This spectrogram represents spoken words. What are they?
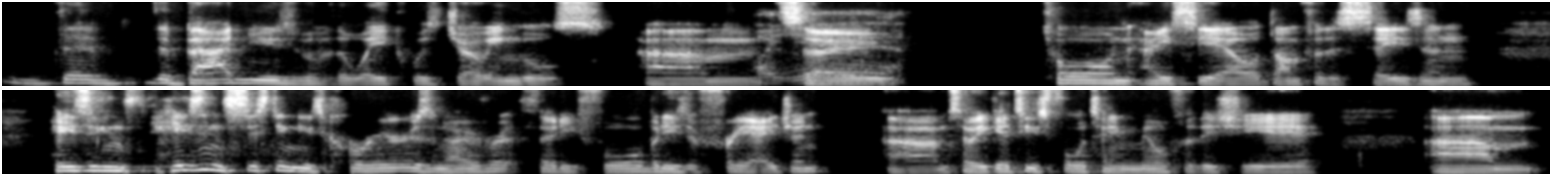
the the bad news of the week was Joe Ingles. Um, Oh, So torn ACL, done for the season. He's in, he's insisting his career isn't over at 34, but he's a free agent. Um, so he gets his 14 mil for this year. Um,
